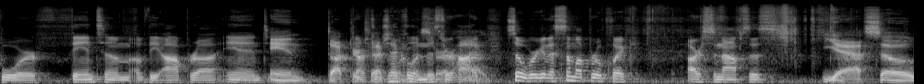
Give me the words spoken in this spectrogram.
for Phantom of the Opera and and Dr. Dr. Jekyll, Jekyll and Mr. Hyde. Hyde. So we're gonna sum up real quick our synopsis. Yeah. So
